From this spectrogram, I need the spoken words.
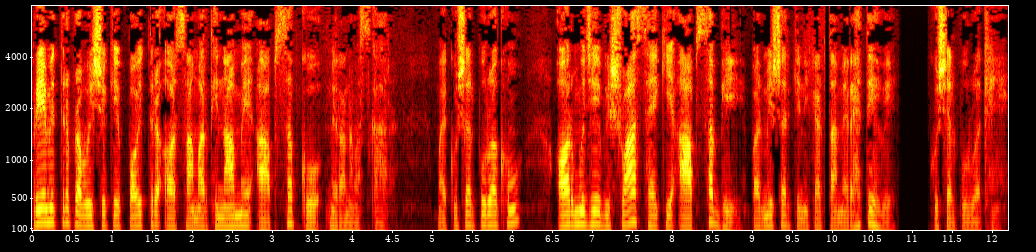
प्रिय मित्र, प्रभु यीशु के पवित्र और सामर्थ्य नाम में आप सबको मेरा नमस्कार। मैं कुशल पूर्वक हूँ और मुझे विश्वास है कि आप सब भी परमेश्वर की निकटता में रहते हुए कुशल पूर्वक हैं।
